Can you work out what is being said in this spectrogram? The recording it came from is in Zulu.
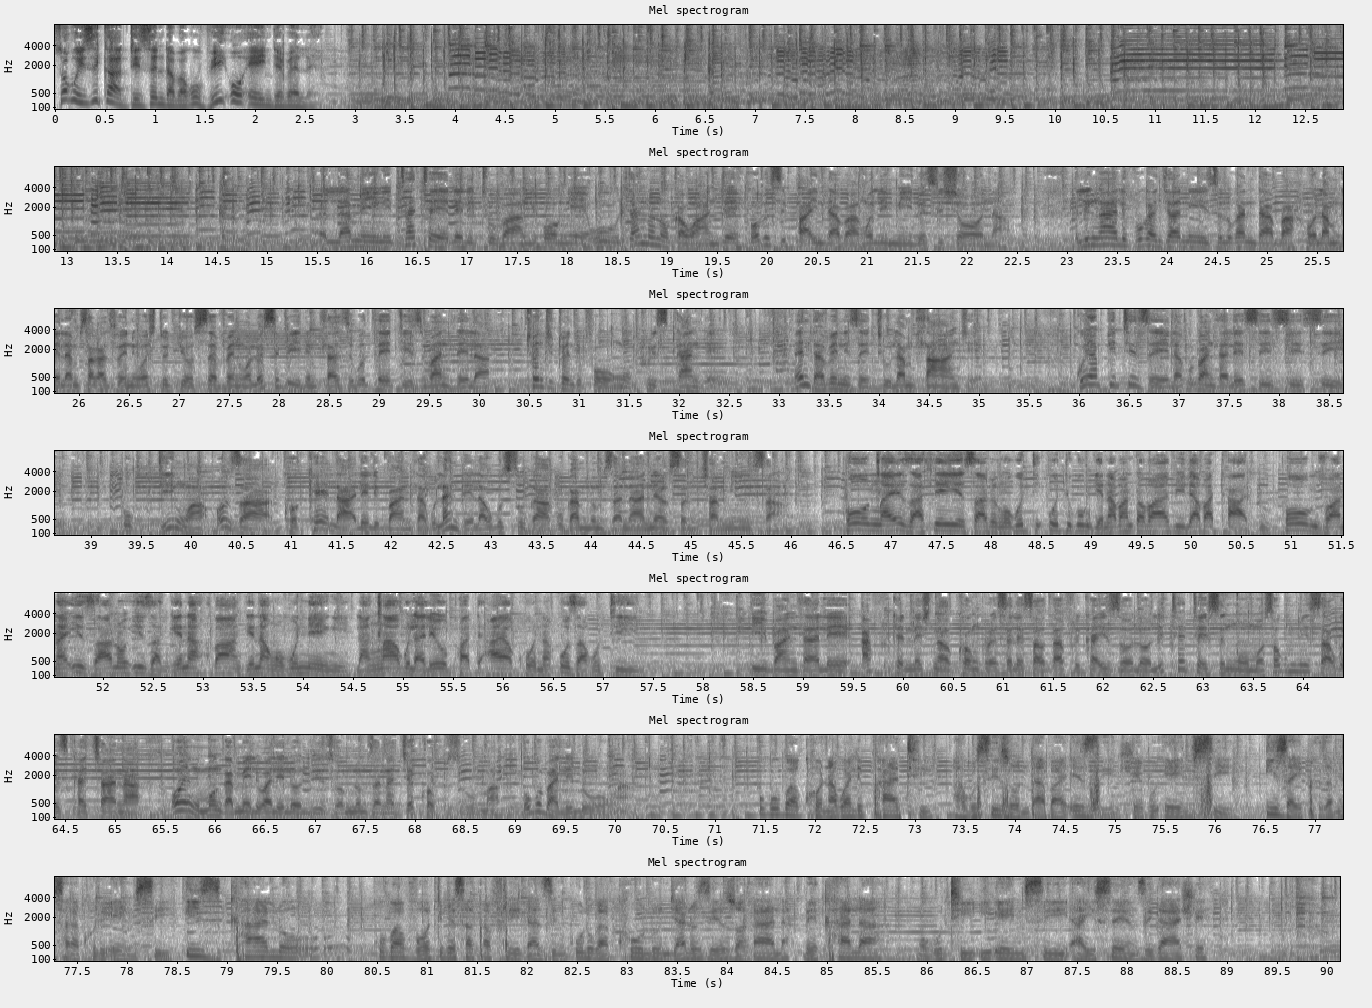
sokuyisikhathi sendaba ku-voa indebele lami ngithathe leli thuba ngibonge utanono kawande obesipha indaba ngolimi lwesishona. Lingalivuka njani izulu kandaba olamukela emsakazweni westudio 7 ngolwesibili mhla ziku-30 zibandlela 2024 nguchris gande. Endabeni zethu lamhlanje kuyaphithizela kubandla le-ccc kudingwa ozakhokhela leli bandla kulandela ukusuka kukamnumzana nelson chamisa. Pho nxa ezahle ngokuthi uthi kungena abantu ababili abathathu. Pho mzwana izano izangena bayangena ngobuningi lanxa kulaleyo phathi ayakhona uza kuthini? Ibandla le-african national congress ele-south africa izolo lithethe isinqumo sokumisa okwesikhatshana oyengumongameli walelo lizwe umnumzana jacob zuma ukuba lilunga. Ukuba khona kwaliphathi akusizo ndaba ezinhle ku-anc izayiphazamisa kakhulu i-anc izikhalo kubavoti be-south africa zinkulu kakhulu njalo ziyezwakala. Bekhala ngokuthi i-anc ayisenzi kahle.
